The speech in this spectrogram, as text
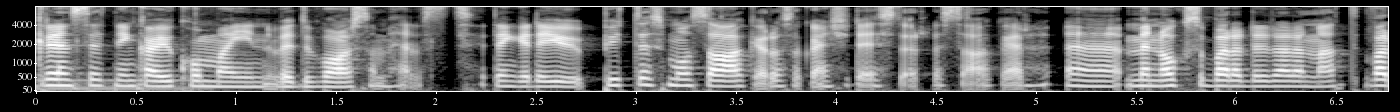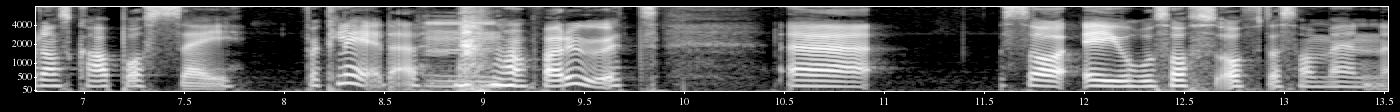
Gränssättning kan ju komma in vet du, var som helst. Jag tänker det är ju pyttesmå saker och så kanske det är större saker. Eh, men också bara det där att vad de ska ha på sig för kläder mm. när man far ut, uh, så är ju hos oss ofta som en,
